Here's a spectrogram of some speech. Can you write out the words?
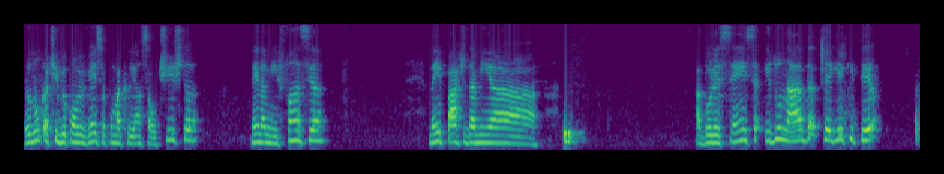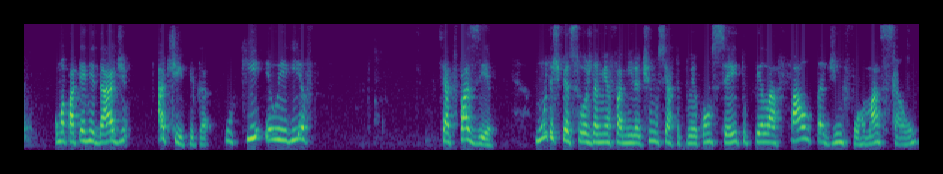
Eu nunca tive convivência com uma criança autista, nem na minha infância, nem parte da minha adolescência, e do nada teria que ter uma paternidade atípica. O que eu iria certo, fazer? Muitas pessoas da minha família tinham um certo preconceito pela falta de informação.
